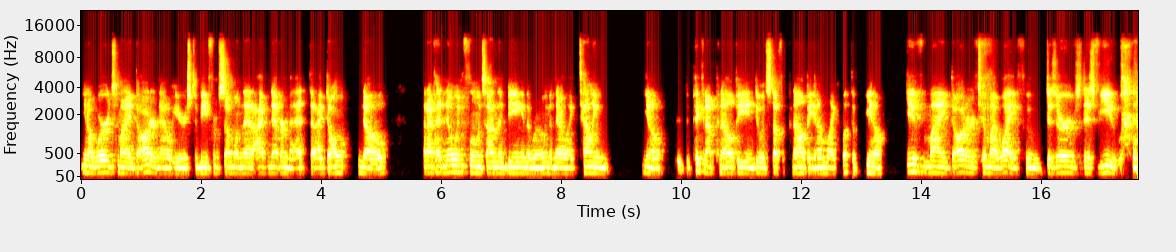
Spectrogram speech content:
you know words my daughter now hears to be from someone that i've never met that i don't know that i've had no influence on them being in the room and they're like telling you know picking up penelope and doing stuff with penelope and i'm like what the you know give my daughter to my wife who deserves this view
